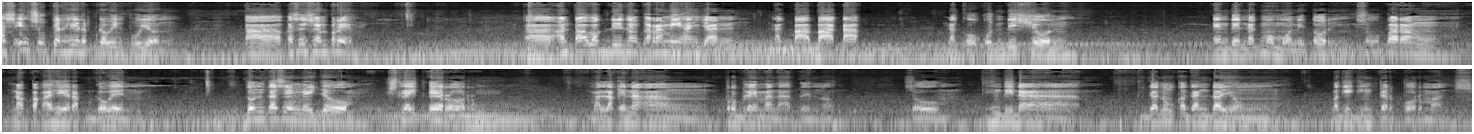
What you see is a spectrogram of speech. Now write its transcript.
As in super hirap gawin po yun. Ah, kasi syempre Ah, ang tawag din ng karamihan dyan, nagbabatak, nagkukondisyon, and then nagmo-monitoring. So parang napakahirap gawin. Doon kasi medyo slight error, malaki na ang problema natin, no? So, hindi na ganun kaganda yung magiging performance.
